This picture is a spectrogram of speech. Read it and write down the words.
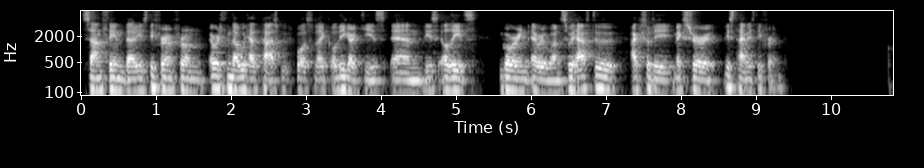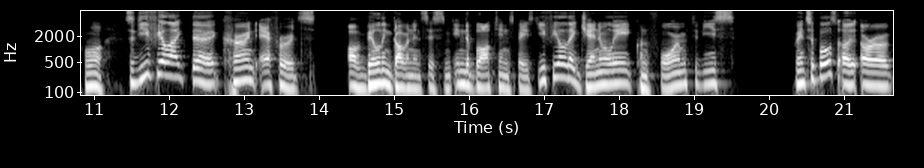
something that is different from everything that we had passed, which was like oligarchies and these elites governing everyone. So we have to actually make sure this time is different. Cool. So do you feel like the current efforts of building governance system in the blockchain space, do you feel they generally conform to these principles or, or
